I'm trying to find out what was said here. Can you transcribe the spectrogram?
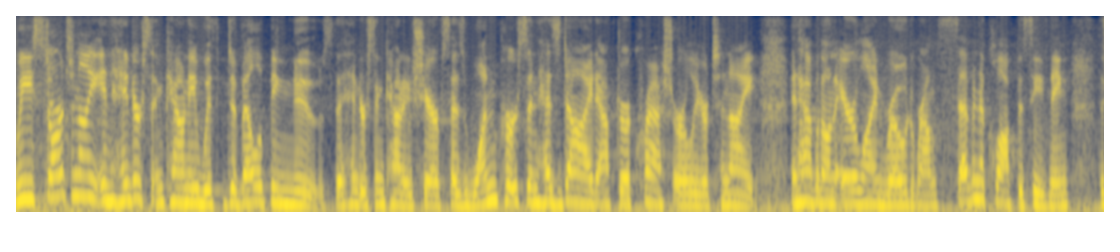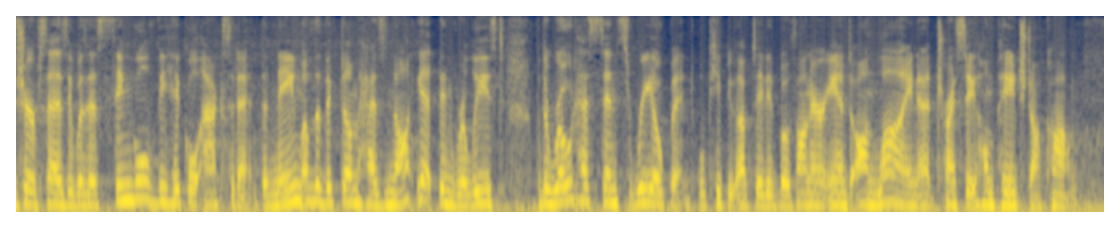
We start tonight in Henderson County with developing news. The Henderson County Sheriff says one person has died after a crash earlier tonight. It happened on Airline Road around 7 o'clock this evening. The sheriff says it was a single vehicle accident. The name of the victim has not yet been released, but the road has since reopened. We'll keep you updated both on air and online at tristatehomepage.com.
